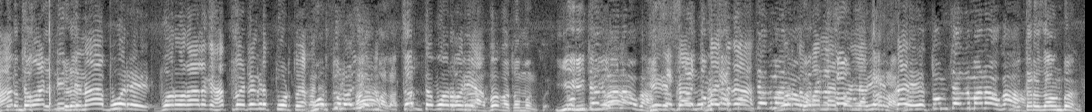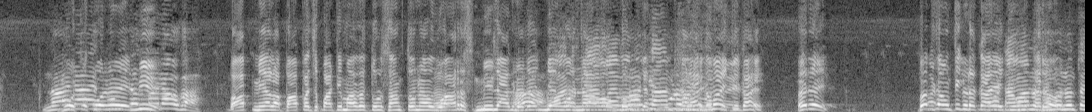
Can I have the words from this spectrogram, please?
आमच्या- वाटणीत ना बोरे बोरवर आला की हात पाय तोडतोय बोर तुला ये मला, चल. फक्त बोरवर या बघतो मग का? का? पडलं. हे. काय तुमच्याच म्हणाव का उतारा जाऊन बघ नाही मोठं नाही, कोण आहे? तुमच्याच मी. म्हणावं का बाप मी आला बापाच्या पाठीमाग तुला सांगतो ना वारस मी लागलो नाव तुला आहे का. माहिती काय अरे बघ जाऊन तिकडे काय आहे ते मोठा माणूस आहे उतारावर. म्हणून तर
